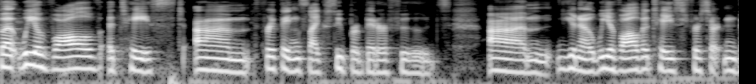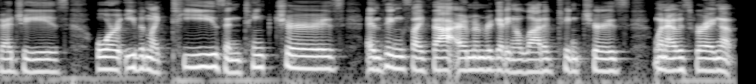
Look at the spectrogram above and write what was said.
But we evolve a taste um, for things like super bitter foods um, you know, we evolve a taste for certain veggies or even like teas and tinctures and things like that. I remember getting a lot of tinctures when I was growing up.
